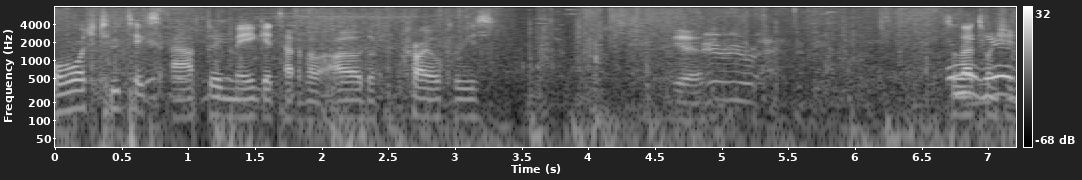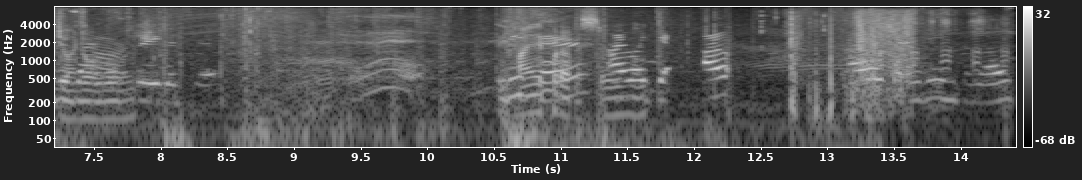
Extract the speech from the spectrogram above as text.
Overwatch 2 takes after Mei gets out of, out of the cryo freeze. Yeah. So that's when she joined design was Overwatch. pretty good too. They To be finally put up a story. I like it. I, I like the the.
